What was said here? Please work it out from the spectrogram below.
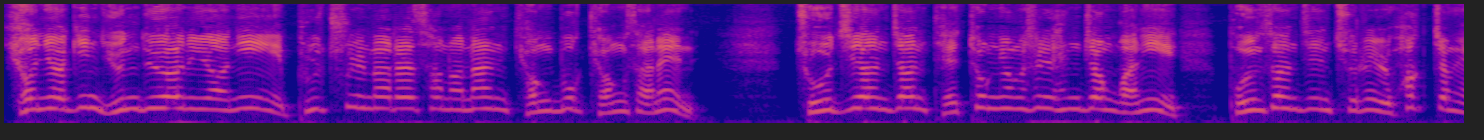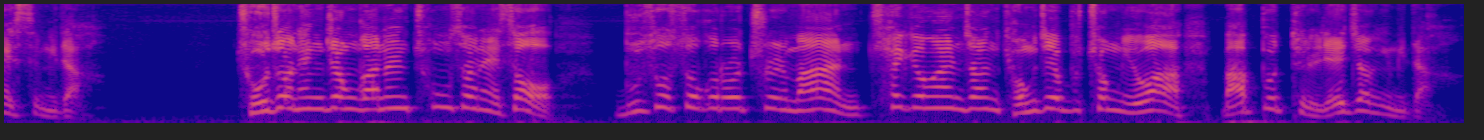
현역인 윤두현 의원이 불출마를 선언한 경북 경산은 조지현 전 대통령실 행정관이 본선 진출을 확정했습니다. 조 전 행정관은 총선에서 무소속으로 출마한 최경환 전 경제부총리와 맞붙을 예정입니다.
